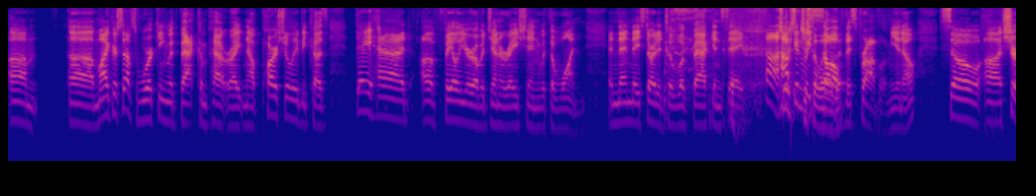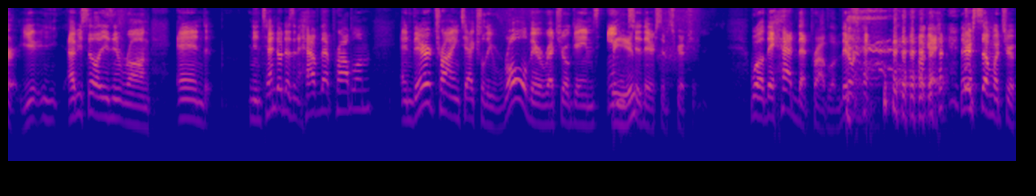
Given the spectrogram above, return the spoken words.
Um uh, Microsoft's working with back compat right now, partially because they had a failure of a generation with the one, and then they started to look back and say, "Ah, "How Just- can we just little solve bit. this problem?" You know. So uh, sure, you, isn't wrong, and Nintendo doesn't have that problem, and they're trying to actually roll their retro games into their subscription. Well, they had that problem. They don't. okay, they're somewhat true.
